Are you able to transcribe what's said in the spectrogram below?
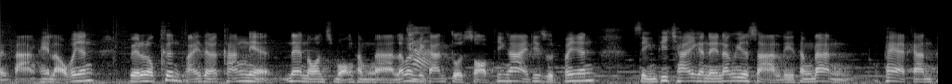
ต่างๆ ให้เราเพราะฉะนั้นเวลาเราเคลื่อนไหวแต่ละครั้งเนี่ยแน่นอนสมองทำงาน แล้วมันค่ะเป็นการตรวจสอบที่ง่ายที่สุดเพราะฉะนั้นสิ่งที่ใช้กันในนักวิทยาศาสตร์หรือทางด้าน แพทย์การแพ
